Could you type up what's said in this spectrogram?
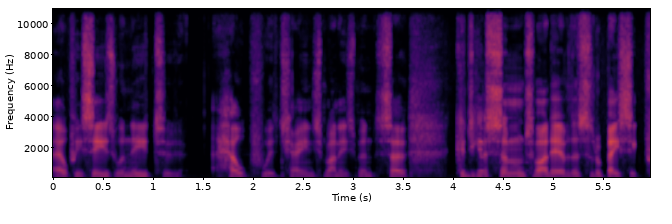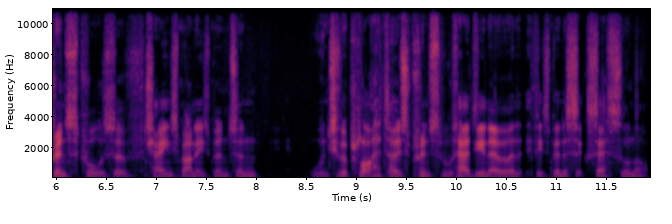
LPCs will need to help with change management. So, could you give us some, some idea of the sort of basic principles of change management? And once you've applied those principles, how do you know if it's been a success or not?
